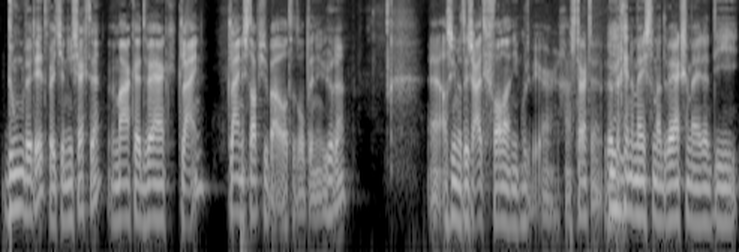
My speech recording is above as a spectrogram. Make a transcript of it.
doen we dit, wat je nu zegt. Hè? We maken het werk klein. Kleine stapjes bouwen altijd op in uren. Uh, als iemand is uitgevallen en die moet weer gaan starten. We mm. beginnen meestal met werkzaamheden die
